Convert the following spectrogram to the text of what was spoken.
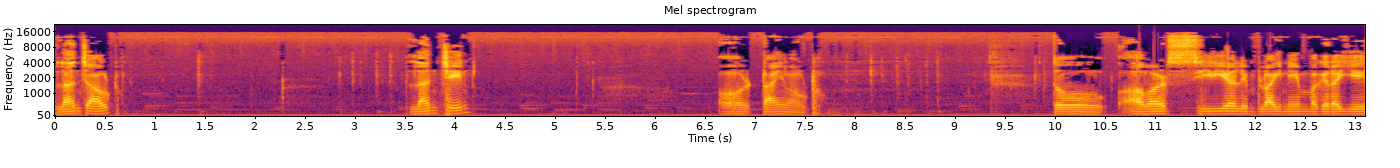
लंच आउट लंच इन और टाइम आउट तो आवर्स सीरियल एम्प्लॉय नेम वगैरह ये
